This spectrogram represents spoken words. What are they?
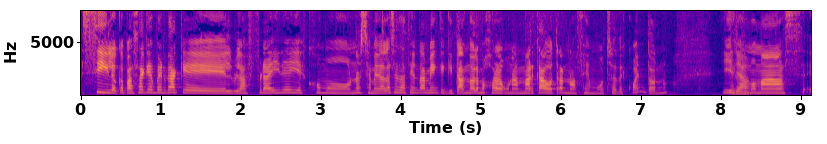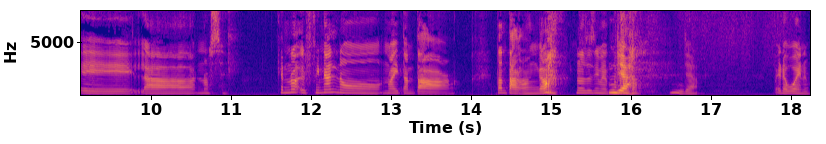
Sí, lo que pasa que es verdad que el Black Friday es como, no sé, me da la sensación también que quitando a lo mejor algunas marcas, otras no hacen muchos descuentos, ¿no? Y es Ya. como más eh, la, no sé, que no, al final no, no hay tanta, tanta ganga, no sé si me explico. Ya, ya. Pero bueno.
